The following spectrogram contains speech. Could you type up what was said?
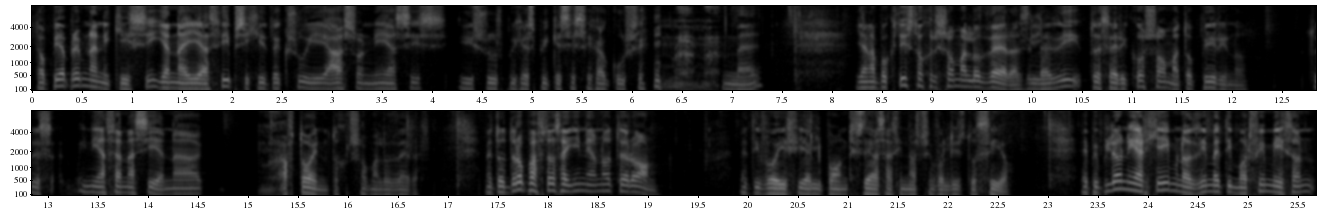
τα οποία πρέπει να νικήσει για να ιαθεί η ψυχή του εξού η άσον ίασης Ιησούς που είχες πει και εσείς είχα ακούσει. Ναι, ναι. ναι. Για να αποκτήσει το χρυσό μαλλοδέρας, δηλαδή το εθερικό σώμα, το πύρινο. Το εθ- Είναι η αθανασία. Να... Αυτό είναι το χρυσό μαλλοδέρας. Με τον τρόπο αυτό θα γίνει ανώτερον. Με τη βοήθεια λοιπόν της Θεάς Αθηνάς που συμβολίζει το Θείο. Επιπλέον οι αρχαίοι μνοδοί με τη μορφή μύθων,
